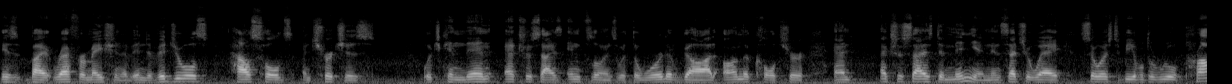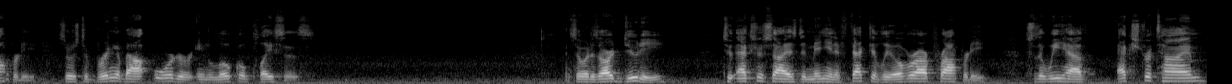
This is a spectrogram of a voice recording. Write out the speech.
is by reformation of individuals, households, and churches, which can then exercise influence with the Word of God on the culture and exercise dominion in such a way so as to be able to rule property, so as to bring about order in local places. And so it is our duty to exercise dominion effectively over our property so that we have extra time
